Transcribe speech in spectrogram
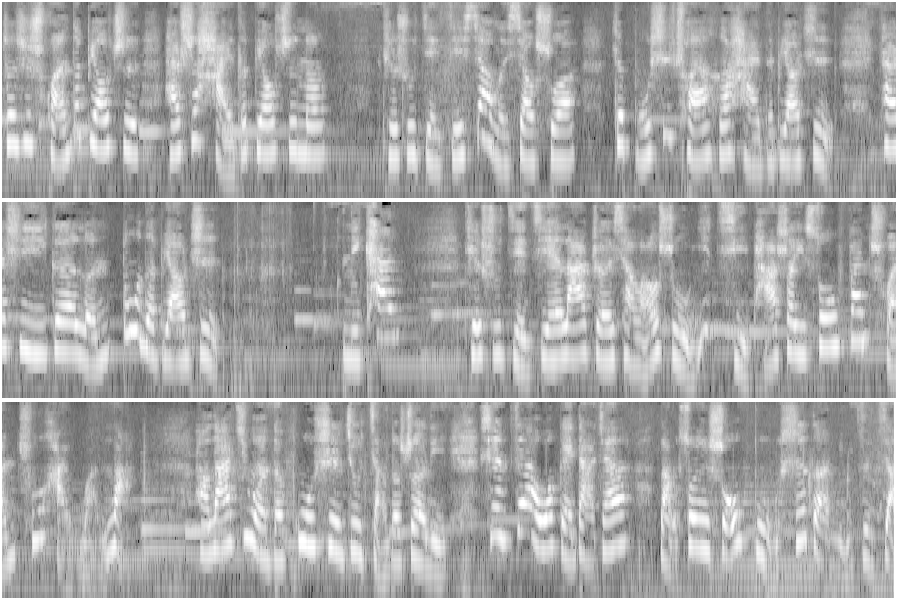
这是船的标志还是海的标志呢？”田鼠姐姐笑了笑说：“这不是船和海的标志，它是一个轮渡的标志。你看。”田鼠姐姐拉着小老鼠一起爬上一艘帆船出海玩啦。好啦，今晚的故事就讲到这里。现在我给大家朗诵一首古诗的名字叫《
